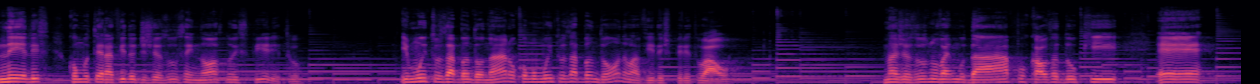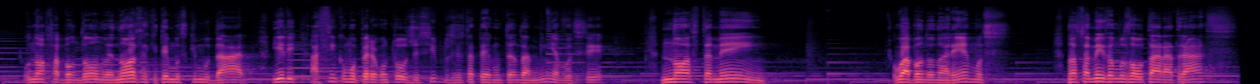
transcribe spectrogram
neles, como ter a vida de Jesus em nós no Espírito. E muitos abandonaram, como muitos abandonam a vida espiritual. Mas Jesus não vai mudar por causa do que é o nosso abandono, é nós é que temos que mudar. E ele, assim como perguntou aos discípulos, está perguntando a mim, a você, nós também o abandonaremos? Nós também vamos voltar atrás?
